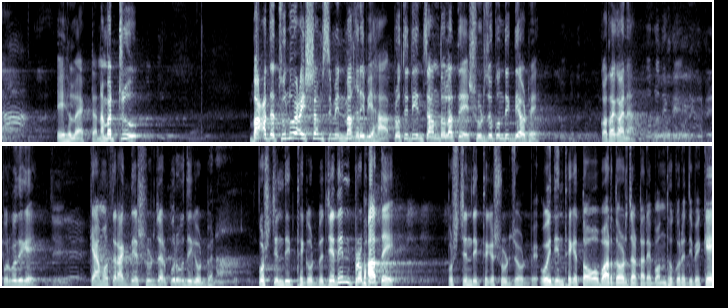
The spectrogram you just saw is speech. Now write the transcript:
এই হলো একটা। নাম্বার টু বাদা তুলু ইশামস মিন মাগরিবিহা। প্রতিদিন চান্দোলাতে সূর্য কোন দিক দিয়ে ওঠে? কথা কয় না? পূর্ব দিকে? কেমতের আগ দিয়ে সূর্য আর পূর্ব দিকে উঠবে না। পশ্চিম দিক থেকে উঠবে। যেদিন প্রভাতে পশ্চিম দিক থেকে সূর্য উঠবে, ওই দিন থেকে তওবার দরজাটারে বন্ধ করে দিবে কে?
